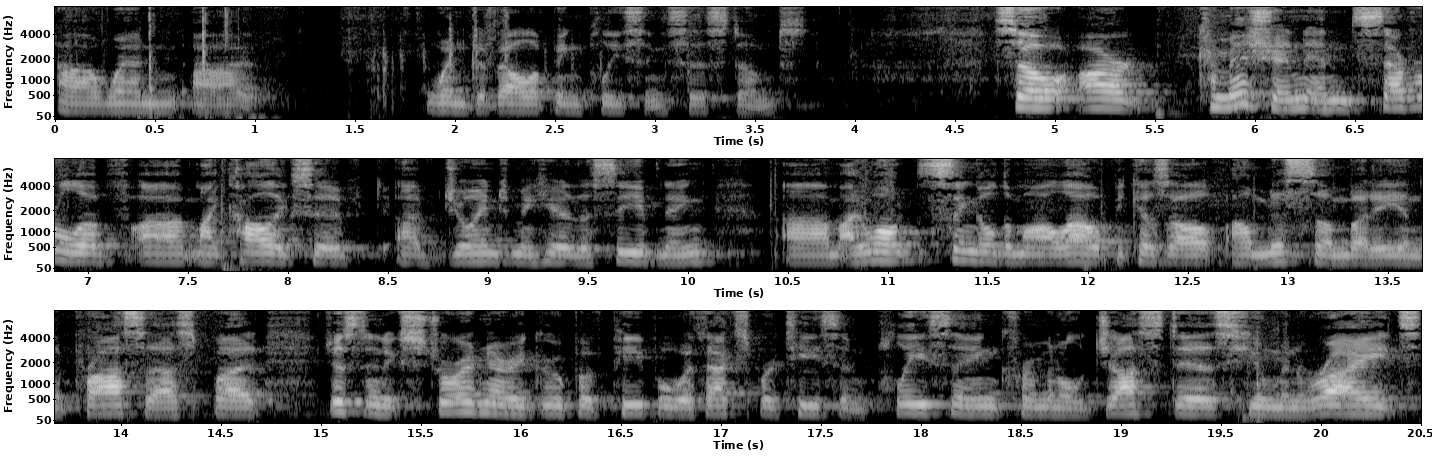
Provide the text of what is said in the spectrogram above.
uh, when uh, when developing policing systems. So, our commission and several of uh, my colleagues have, have, joined me here this evening. Um, I won't single them all out because I'll, I'll miss somebody in the process, but just an extraordinary group of people with expertise in policing, criminal justice, human rights,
